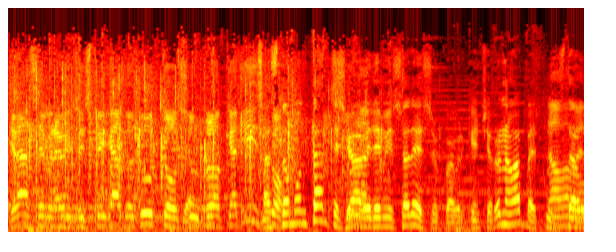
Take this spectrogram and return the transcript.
Grazie per averci spiegato tutto sul bloccadisco. ma sto montante ce Sulla- l'avete messo adesso qua perché non c'era no vabbè scusa No, stavo vabbè, dopo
